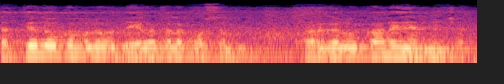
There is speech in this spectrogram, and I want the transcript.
సత్యలోకములో దేవతల కోసం స్వర్గలోకాన్ని నిర్మించాడు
